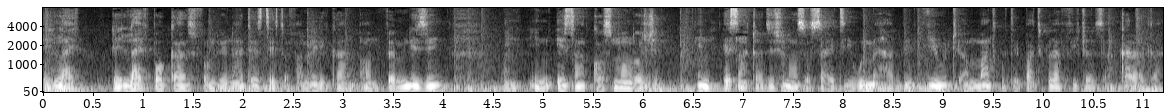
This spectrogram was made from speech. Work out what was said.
a live a live podcast from the United States of America on feminism on, in Esan cosmology. In Esan traditional society, women have been viewed and marked with a particular features and character.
